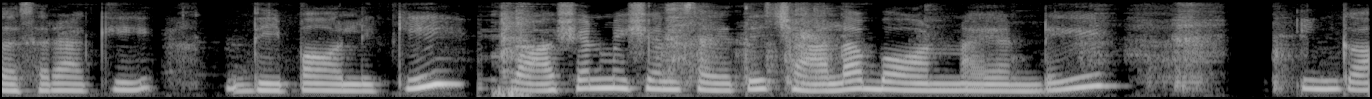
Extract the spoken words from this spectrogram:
దసరాకి, దీపావళికి. వాషింగ్ మిషన్స్ అయితే చాలా బాగున్నాయండి. ఇంకా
